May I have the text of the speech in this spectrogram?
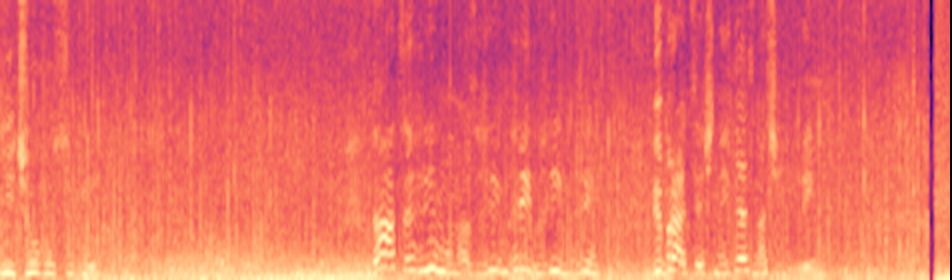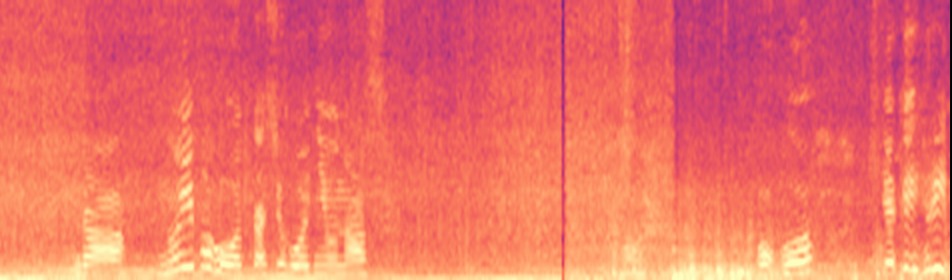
Нічого собі. Да, це грім у нас, грім, грім, грім, грім. Вібрація ж не йде, значить грім. Да. Ну і погодка сьогодні у нас. О. Ого, який грім.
